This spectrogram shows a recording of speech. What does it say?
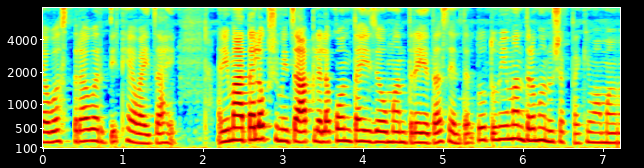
त्या वस्त्रावरती ठेवायचा आहे. आणि माता लक्ष्मीचा आपल्याला कोणताही जो मंत्र येत असेल तर तो तुम्ही मंत्र म्हणू शकता किंवा मग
